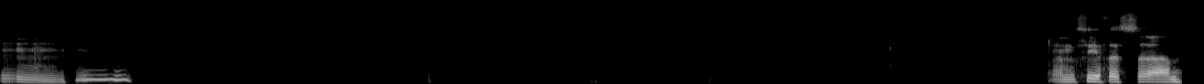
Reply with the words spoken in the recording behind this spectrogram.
Mm -hmm. and see if this um,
